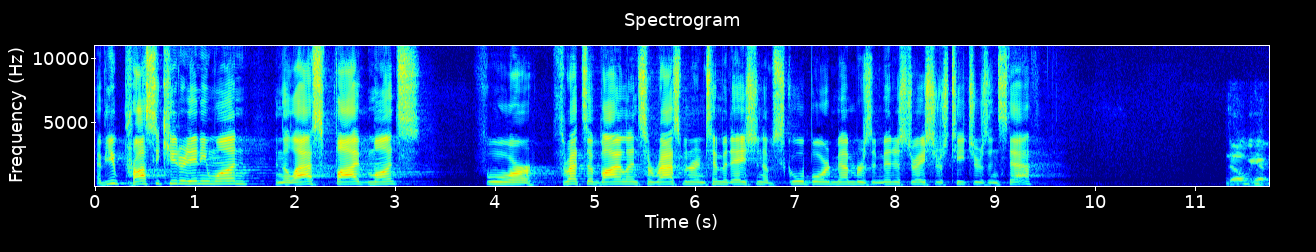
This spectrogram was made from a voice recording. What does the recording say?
Have you prosecuted anyone in the last five months for threats of violence, harassment, or intimidation of school board members, administrators, teachers, and staff? No, we have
